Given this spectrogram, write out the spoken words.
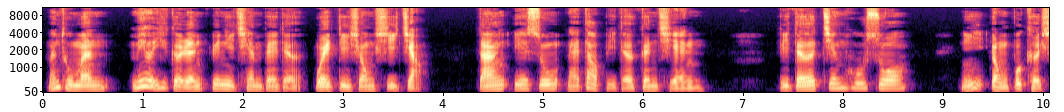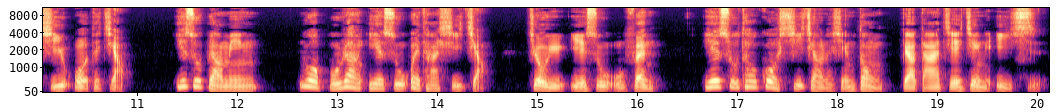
门徒们没有一个人愿意谦卑地为弟兄洗脚。当耶稣来到彼得跟前，彼得惊呼说：“你永不可洗我的脚。”耶稣表明，若不让耶稣为他洗脚，就与耶稣无份。耶稣透过洗脚的行动，表达洁净的意思，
